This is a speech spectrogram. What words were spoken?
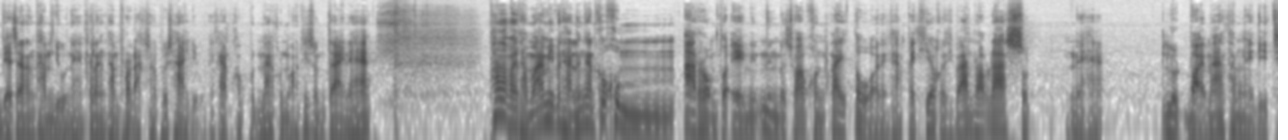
เดี๋ยวจะกำลังทำอยู่นะกำลังทำ product สำหรับผู้ชายอยู่นะครับ ขอบคุณมากคุณหมอที่สนใจนะฮะท่านต่อไปถามว่ามีปัญหาเรื่องการควบคุมอารมณ์ตัวเองนิดนึงโดยเฉพาะคนใกล้ตัวนะครับ ไปเที่ยวกับที่บ้านรอบล่าสุดนะฮะหลุดบ่อยมากทำไงดี จ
